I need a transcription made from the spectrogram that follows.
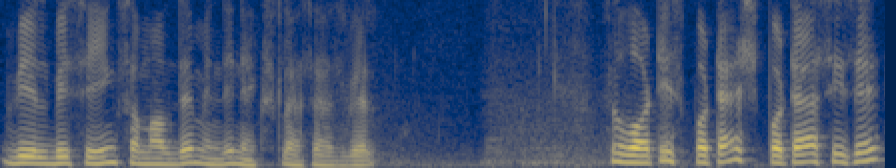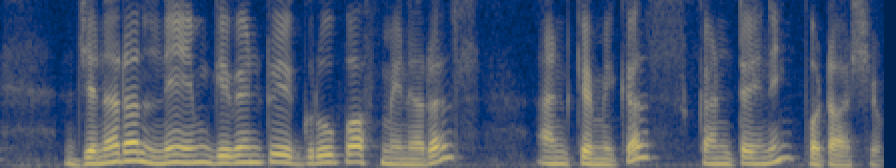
We will be seeing some of them in the next class as well. So, what is potash? Potash is a general name given to a group of minerals and chemicals containing potassium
